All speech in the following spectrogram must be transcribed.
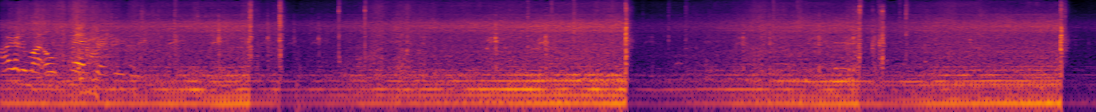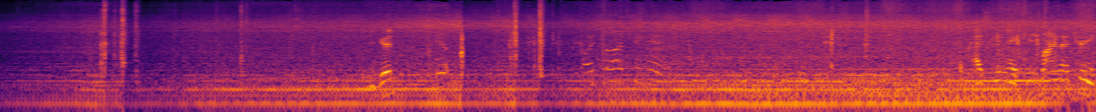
I got in my own patch right here. You good? Yep. What's the last thing I see Nick. He's behind that tree.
